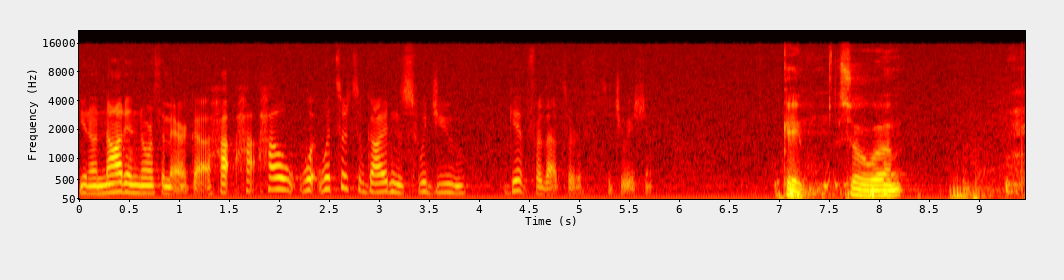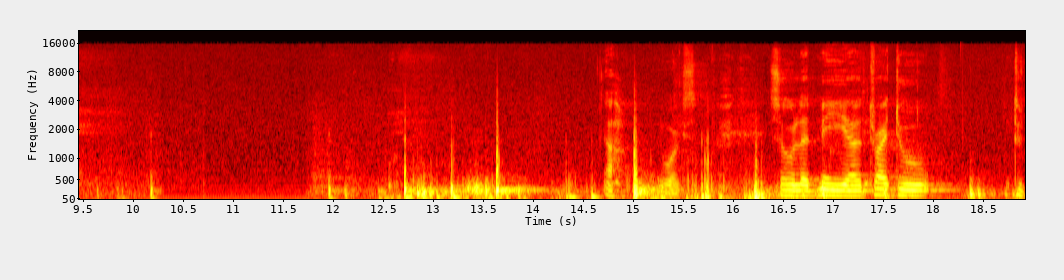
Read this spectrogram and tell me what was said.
you know, not in North America. How, how, how what, what sorts of guidance would you give for that sort of situation? Okay, so um, ah, it works. So let me uh, try to to,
